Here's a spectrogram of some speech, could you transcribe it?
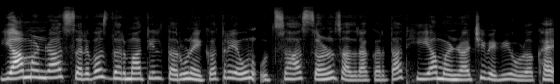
या मंडळात सर्वच धर्मातील तरुण एकत्र येऊन उत्साहात सण साजरा करतात ही या मंडळाची वेगळी ओळख आहे.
